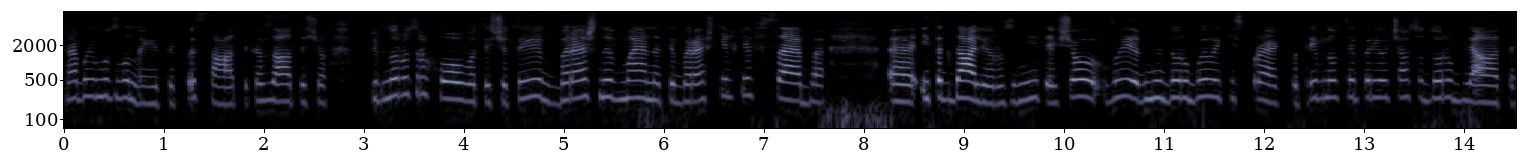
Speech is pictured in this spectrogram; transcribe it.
Треба йому дзвонити, писати, казати, що потрібно розраховувати, що ти береш не в мене, ти береш тільки в себе. е, І так далі, розумієте, якщо ви не доробили якийсь проект, потрібно в цей період часу доробляти.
